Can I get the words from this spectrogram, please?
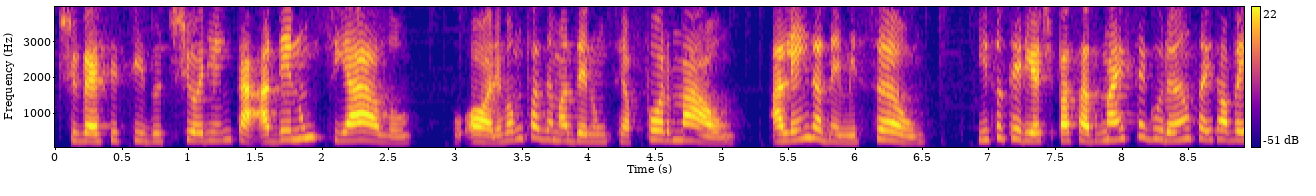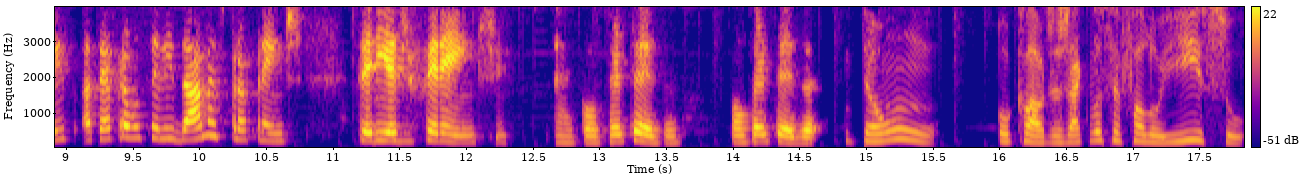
tivesse sido te orientar a denunciá-lo, olha, vamos fazer uma denúncia formal, além da demissão, isso teria te passado mais segurança e talvez até para você lidar mais para frente seria diferente. É, com certeza, com certeza. Então, ô Cláudia, já que você falou isso,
